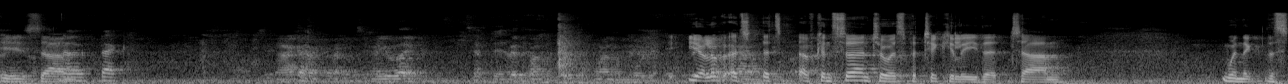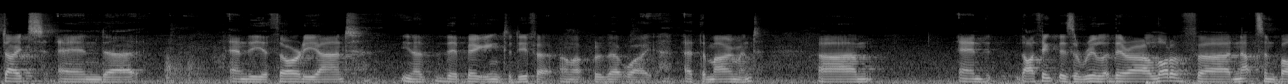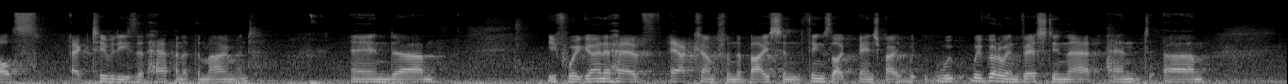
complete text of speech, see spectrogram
is um, No, back. Yeah, look, it's, it's of concern to us particularly that um, when the, the states and uh, and the authority aren't, you know, they're begging to differ. I might put it that way at the moment. Um, and I think there's a real, there are a lot of uh, nuts and bolts activities that happen at the moment, and um, if we're going to have outcomes from the basin, things like benchmark, we, we've got to invest in that. And um,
